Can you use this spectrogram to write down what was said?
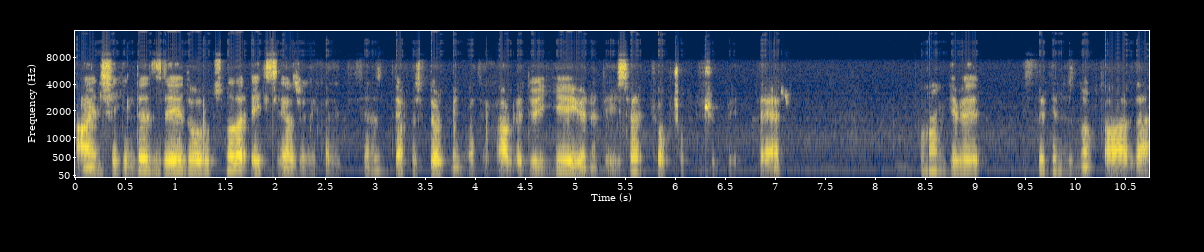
Aynı şekilde z doğrultusunda da eksi yazıyor dikkat ettiyseniz. Yaklaşık 4 mm kabul ediyor. Y yönünde ise çok çok düşük bir değer. Bunun gibi istediğiniz noktalarda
